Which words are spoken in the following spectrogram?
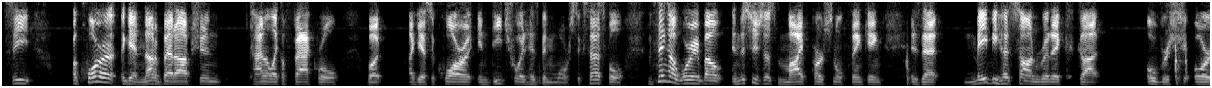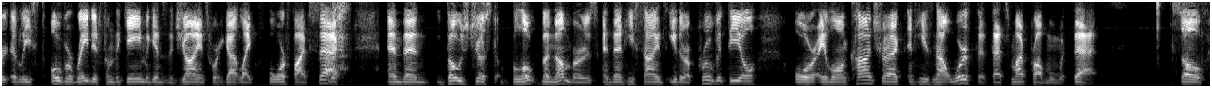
See, Okwara again, not a bad option, kind of like a Fackrell, but I guess Okwara in Detroit has been more successful. The thing I worry about, and this is just my personal thinking, is that maybe Haason Reddick got over or at least overrated from the game against the Giants, where he got like four or five sacks. And then those just bloat the numbers, and then he signs either a prove it deal or a long contract, and he's not worth it. That's my problem with that. So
